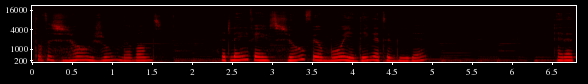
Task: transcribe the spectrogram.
dat is zo zonde, want het leven heeft zoveel mooie dingen te bieden. En het,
